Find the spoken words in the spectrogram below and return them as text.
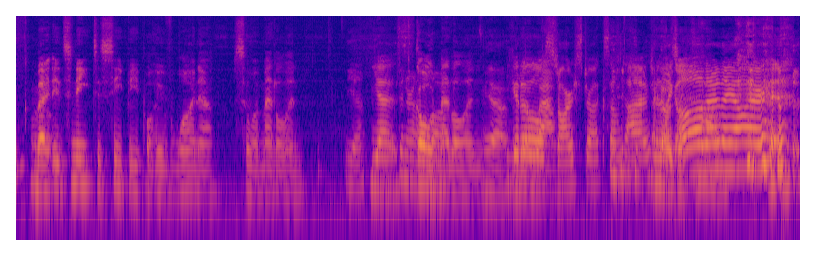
but it's neat to see people who've won a silver medal and Yeah. Yes. Been gold medal and Yeah. You get go, a little wow. starstruck sometimes. You're like, it's like, oh, there they are.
